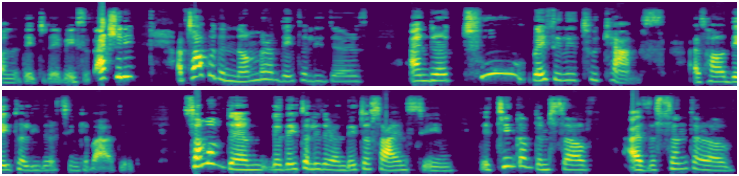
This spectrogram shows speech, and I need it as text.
on a day to day basis. Actually, I've talked with a number of data leaders, and there are two, basically, two camps as how data leaders think about it. Some of them, the data leader and data science team, they think of themselves as the center of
